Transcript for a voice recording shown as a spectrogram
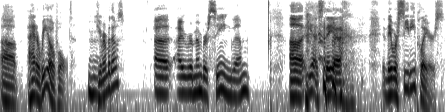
Uh, I had a Rio Volt. Do you remember those? Uh, I remember seeing them. Uh, yes, they uh, they were CD players.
